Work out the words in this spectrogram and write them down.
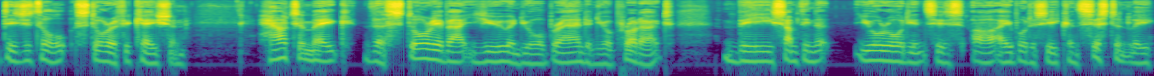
digital storification. how to make the story about you and your brand and your product be something that your audiences are able to see consistently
